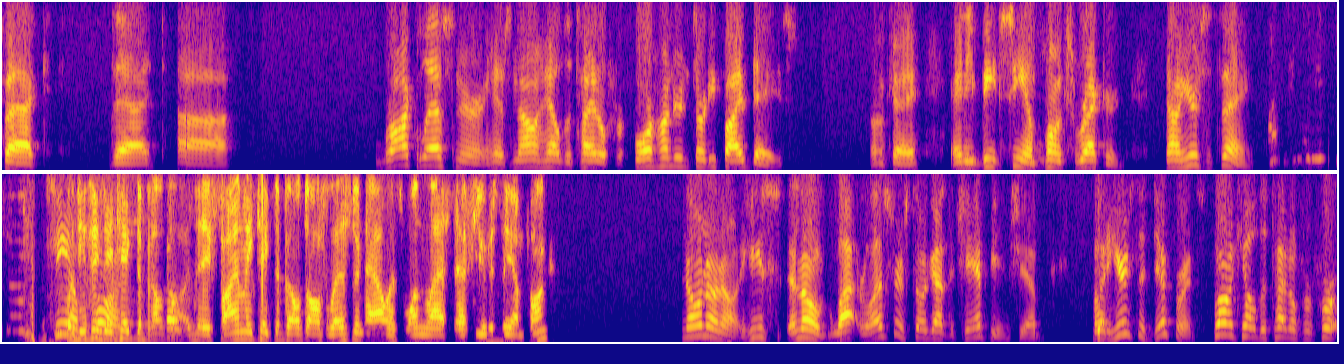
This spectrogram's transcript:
fact that uh, Brock Lesnar has now held the title for 435 days. Okay, and he beat CM Punk's record. Now here's the thing. CM well, do you think Punk they take the belt? Off, they finally take the belt off Lesnar now as one last fu to CM Punk? No, no, no. He's no Lesnar still got the championship, but here's the difference. Punk held the title for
